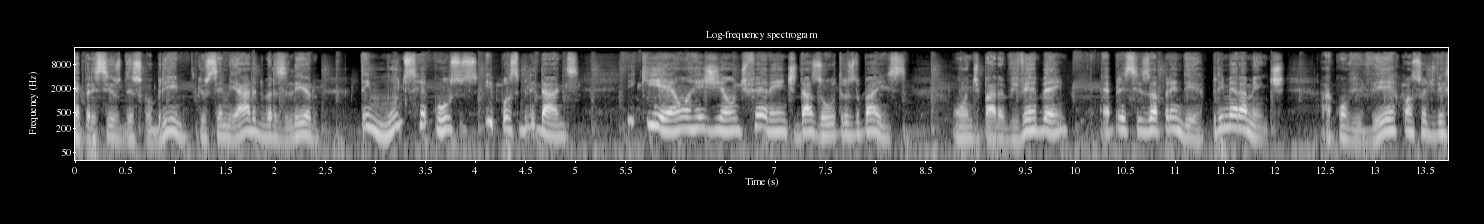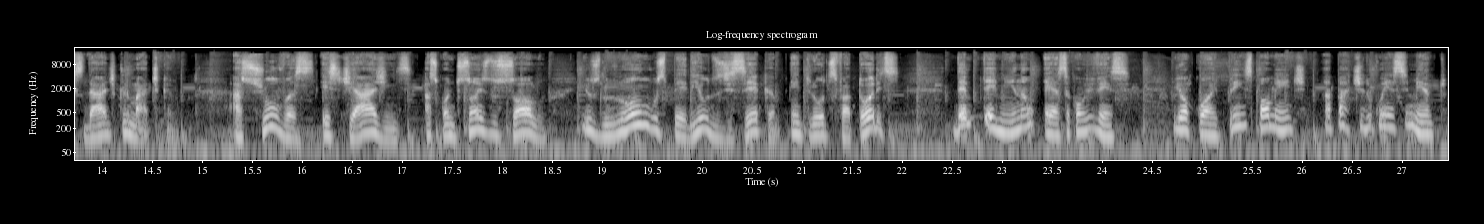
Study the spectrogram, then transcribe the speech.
é preciso descobrir que o semiárido brasileiro tem muitos recursos e possibilidades e que é uma região diferente das outras do país, onde para viver bem é preciso aprender, primeiramente, a conviver com a sua diversidade climática. As chuvas, estiagens, as condições do solo e os longos períodos de seca, entre outros fatores, determinam essa convivência e ocorre principalmente a partir do conhecimento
